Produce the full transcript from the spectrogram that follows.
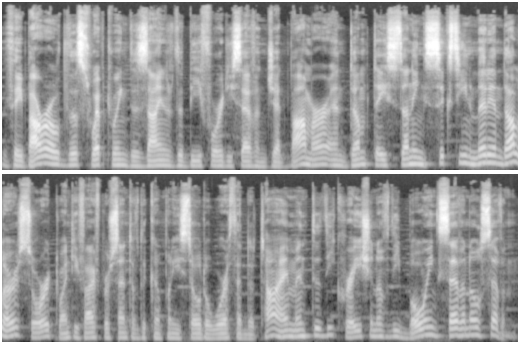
They borrowed the swept wing design of the B 47 jet bomber and dumped a stunning $16 million, or 25% of the company's total worth at the time, into the creation of the Boeing 707.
